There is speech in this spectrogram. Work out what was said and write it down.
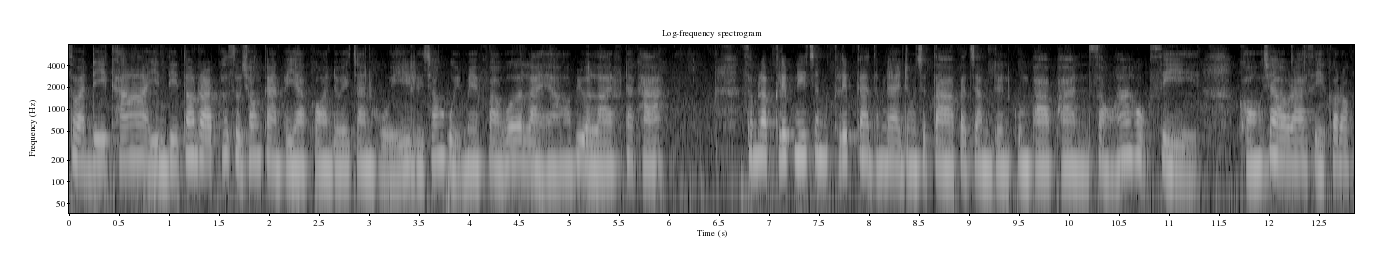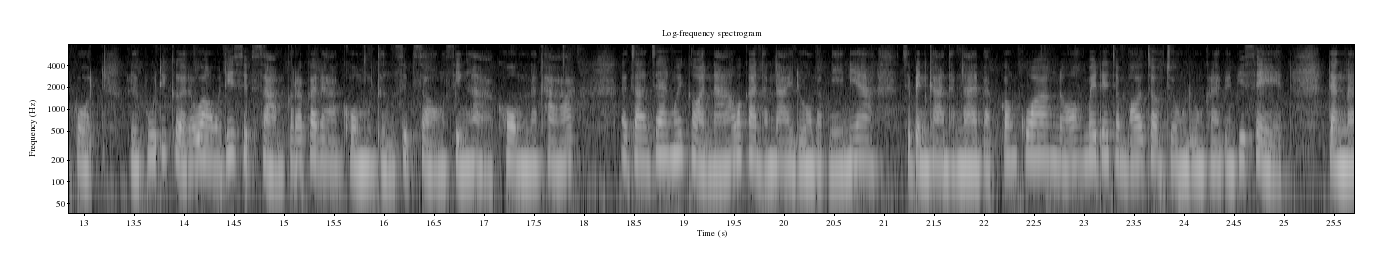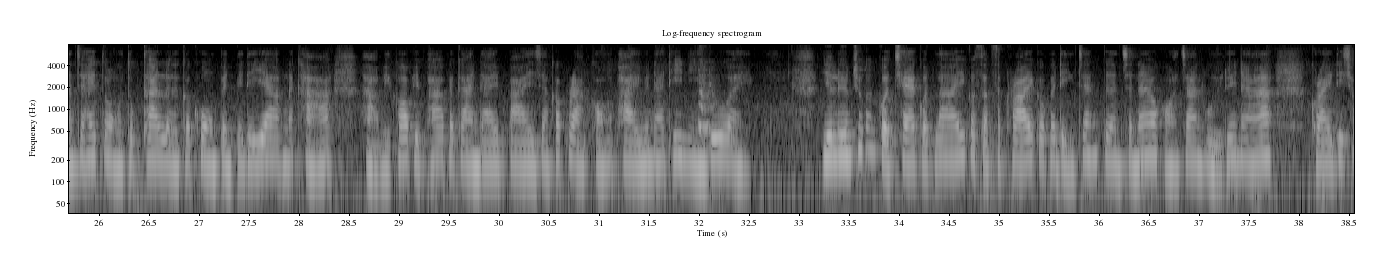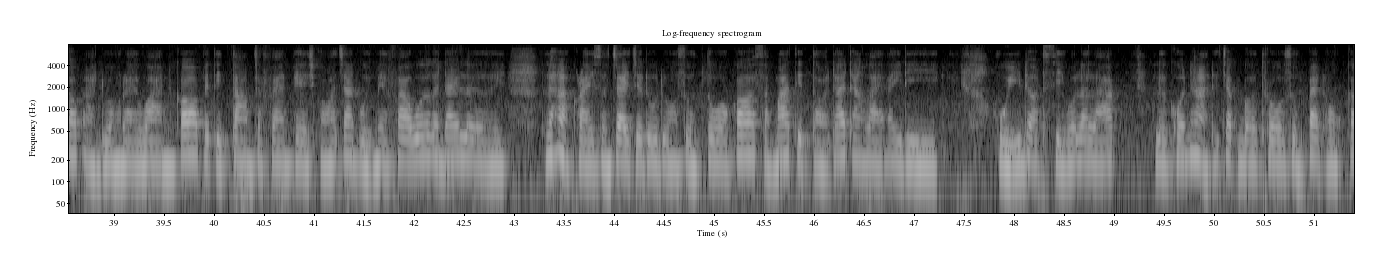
สวัสดีค่ะ ยินดีต้อนรับเข้าสู่ช่องการพยากรณ์โดยอาจารย์หุย หรือช่องหุย Mayflower Light of Your Life นะคะ สำหรับคลิปนี้จะเป็นคลิปการทำนายดวงชะตาประจำเดือนกุมภาพันธ์ 2564 ของชาวราศีกรกฎ หรือผู้ที่เกิดระหว่างวันที่ 13 กรกฎาคมถึง 12 สิงหาคมนะคะ อาจารย์แจ้งไว้ก่อนนะว่าการทำนายดวงแบบนี้เนี่ยจะเป็นการทำนายแบบกว้างๆเนาะไม่ได้จำเพาะเจาะจงดวงใครเป็นพิเศษ ดังนั้นจะให้ตรงกับทุกท่านเลยก็คงเป็นไปได้ยากนะคะ หากมีข้อผิดพลาดประการใดไปอาจารย์ก็กราบขออภัยไว้หน้าที่นี้ด้วย อย่าลืมช่วยกันกดแชร์กดไลค์กด Subscribe กดกระดิ่งแจ้งเตือนช anel ของอาจารย์หุยด้วยนะ ใครที่ชอบอ่านดวงรายวัน ก็ไปติดตามจากแฟนเพจของอาจารย์หุยเมฟาเวอร์กันได้เลย และหากใครสนใจจะดูดวงส่วนตัวก็สามารถติดต่อได้ทางไลน์ ID หุยสีวรลักษณ์หรือค้นหาได้จากเบอร์โทร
